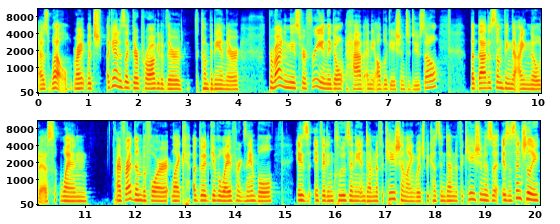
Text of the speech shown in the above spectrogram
as well, right? Which again is like their prerogative. They're the company and they're providing these for free and they don't have any obligation to do so. But that is something that I notice when I've read them before, like a good giveaway, for example, is if it includes any indemnification language, because indemnification is a, is essentially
